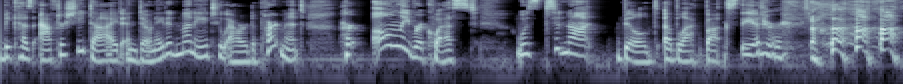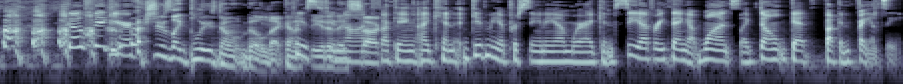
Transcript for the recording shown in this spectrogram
because after she died and donated money to our department, her only request was to not build a black box theater. Go figure. she was like, "Please don't build that kind Please of theater. They suck." fucking. I can give me a proscenium where I can see everything at once. Like, don't get fucking fancy.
